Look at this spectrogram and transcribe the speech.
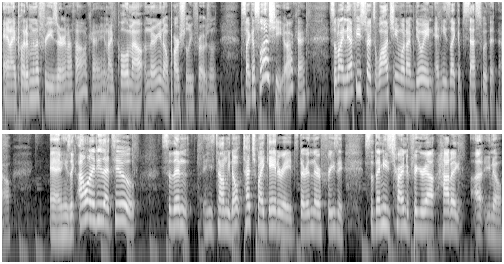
And I put them in the freezer and I thought, okay. And I pull them out and they're, you know, partially frozen. It's like a slushy. Okay. So my nephew starts watching what I'm doing and he's like obsessed with it now. And he's like, I want to do that too. So then he's telling me, don't touch my Gatorades. They're in there freezing. So then he's trying to figure out how to, uh, you know,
